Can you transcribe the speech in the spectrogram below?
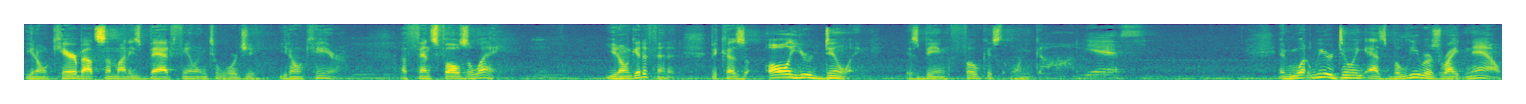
You don't care about somebody's bad feeling towards you. You don't care. Offense falls away. You don't get offended because all you're doing is being focused on God. Yes. And what we are doing as believers right now,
